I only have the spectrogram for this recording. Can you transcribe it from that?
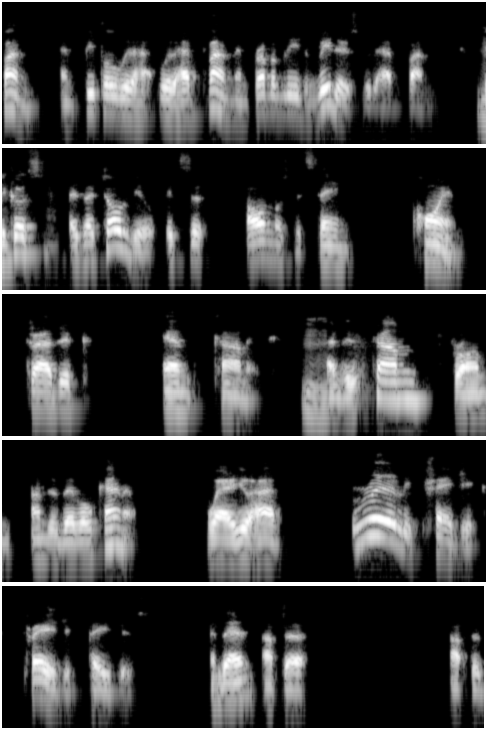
fun and people will ha- will have fun, and probably the readers will have fun, mm-hmm. because as I told you, it's a, almost the same coin, tragic and comic, mm-hmm. and it comes from under the volcano, where you have really tragic, tragic pages, and then after after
